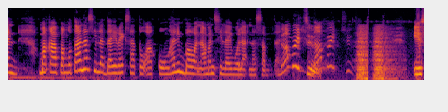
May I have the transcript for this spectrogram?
and makapangutana sila direct sa to akong halimbawa naman sila wala na subtitle. Number two Number two is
